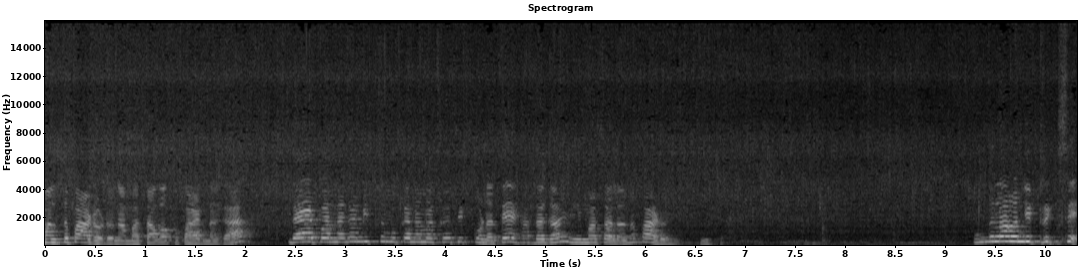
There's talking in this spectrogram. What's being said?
ಮಲ್ತು ಪಾಡೋಡು ನಮ್ಮ ತವಕು ಪಾಡ್ನಾಗ. ದಯಪನ್ನಾಗ ಮಿತ್ತು ಮುಖ ನಮಕ್ ತಿಕ್ಕೊಣತೆ, ಅದಾಗ ಈ ಮಸಾಲನ್ನು ಪಾಡೋಣ ಇಂಚ ಒಂದು ಟ್ರಿಕ್ಸೇ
